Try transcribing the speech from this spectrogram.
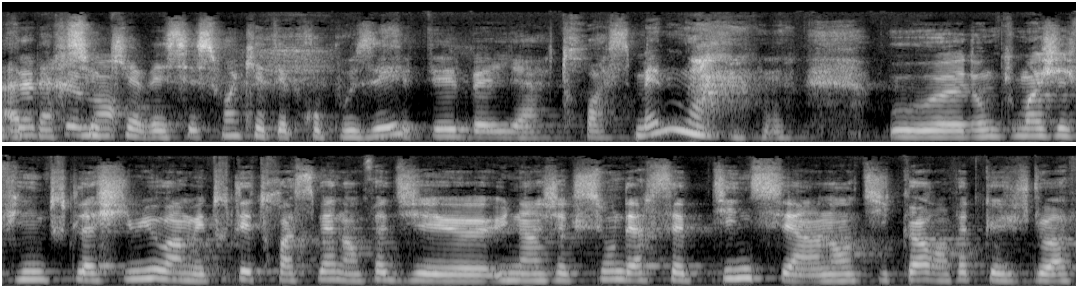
aperçu qu'il y avait ces soins qui étaient proposés. C'était ben, il y a trois semaines. où, euh, donc moi j'ai fini toute la chimio, hein, mais toutes les trois semaines en fait j'ai euh, une injection d'herceptine, c'est un anticorps en fait que je dois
